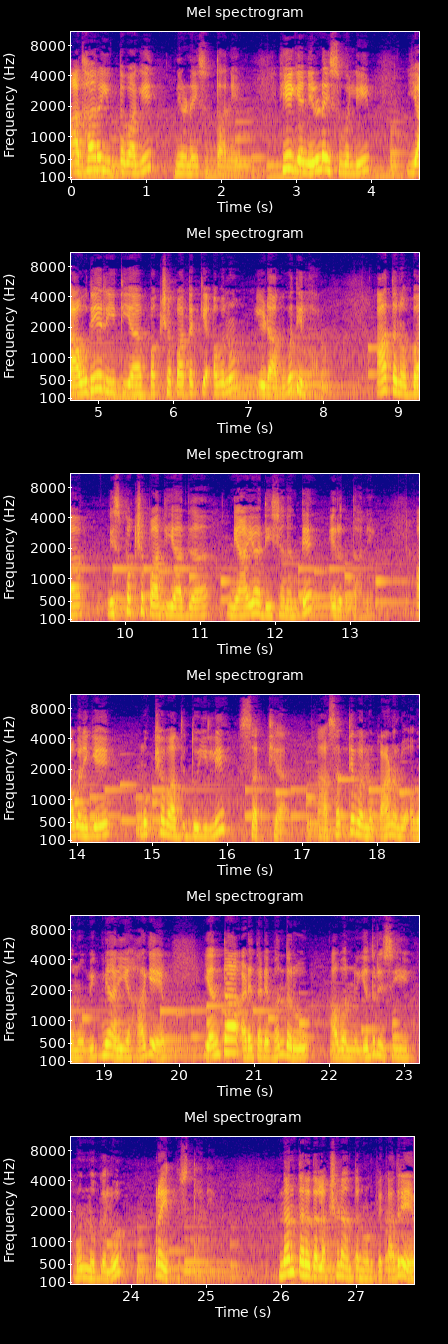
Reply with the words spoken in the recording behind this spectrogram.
ಆಧಾರಯುಕ್ತವಾಗಿ ನಿರ್ಣಯಿಸುತ್ತಾನೆ. ಹೀಗೆ ನಿರ್ಣಯಿಸುವಲ್ಲಿ ಯಾವುದೇ ರೀತಿಯ ಪಕ್ಷಪಾತಕ್ಕೆ ಅವನು ಈಡಾಗುವುದಿಲ್ಲ. ಆತನೊಬ್ಬ ನಿಷ್ಪಕ್ಷಪಾತಿಯಾದ ನ್ಯಾಯಾಧೀಶನಂತೆ ಇರುತ್ತಾನೆ. ಅವನಿಗೆ ಮುಖ್ಯವಾದದ್ದು ಇಲ್ಲಿ ಸತ್ಯ. ಆ ಸತ್ಯವನ್ನು ಕಾಣಲು ಅವನು ವಿಜ್ಞಾನಿಯ ಹಾಗೆ ಎಂಥ ಅಡೆತಡೆ ಬಂದರೂ ಅವನ್ನು ಎದುರಿಸಿ ಮುನ್ನುಗ್ಗಲು ಪ್ರಯತ್ನಿಸುತ್ತಾನೆ. ನಂತರದ ಲಕ್ಷಣ ಅಂತ ನೋಡಬೇಕಾದ್ರೆ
